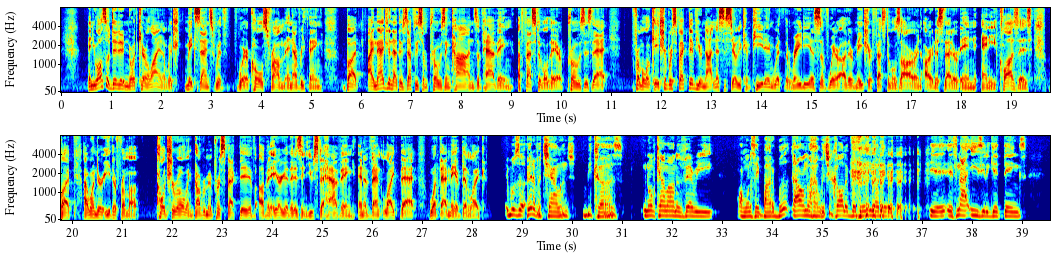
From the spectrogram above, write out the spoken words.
And you also did it in North Carolina, which makes sense with where Cole's from and everything. But I imagine that there's definitely some pros and cons of having a festival there. Pros is that from a location perspective, you're not necessarily competing with the radius of where other major festivals are and artists that are in any clauses. But I wonder either from a cultural and government perspective of an area that isn't used to having an event like that, what that may have been like. It was a bit of a challenge because North Carolina is very I want to say by the book. I don't know how what you call it, but they, you know, they, yeah, it's not easy to get things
